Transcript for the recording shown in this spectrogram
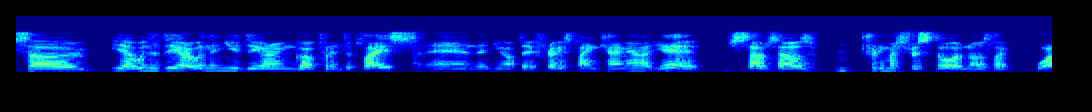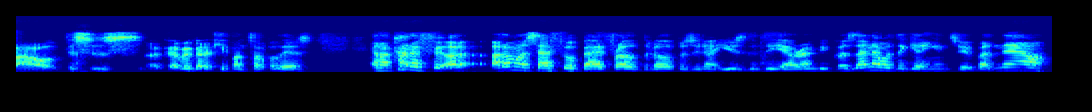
So yeah, when the DR, when the new DRM got put into place and the new update for X-Plane came out, yeah, Saab sales pretty much restored, and I was like, wow, this is okay. We've got to keep on top of this. And I kind of feel I don't want to say I feel bad for other developers who don't use the DRM because they know what they're getting into. But now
